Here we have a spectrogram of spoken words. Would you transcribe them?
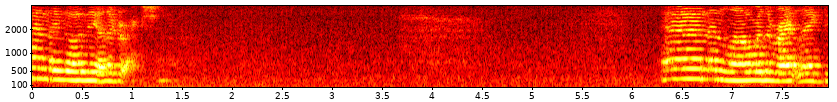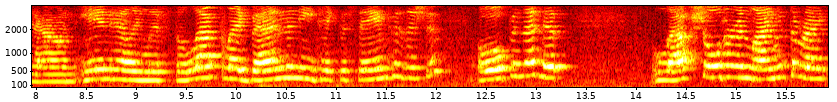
And then go the other direction. And then lower the right leg down. Inhaling, lift the left leg, bend the knee, take the same position. Open that hip. Left shoulder in line with the right.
